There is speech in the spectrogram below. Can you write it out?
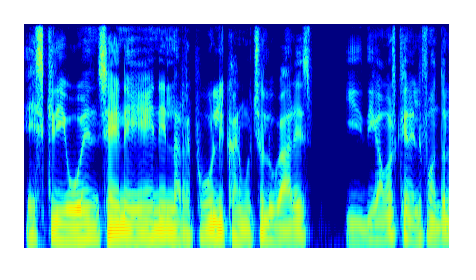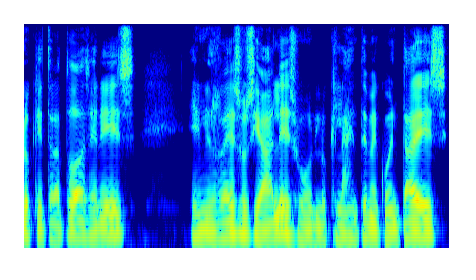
escribo en CNN, en La República, en muchos lugares y digamos que en el fondo lo que trato de hacer es en mis redes sociales o lo que la gente me cuenta es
